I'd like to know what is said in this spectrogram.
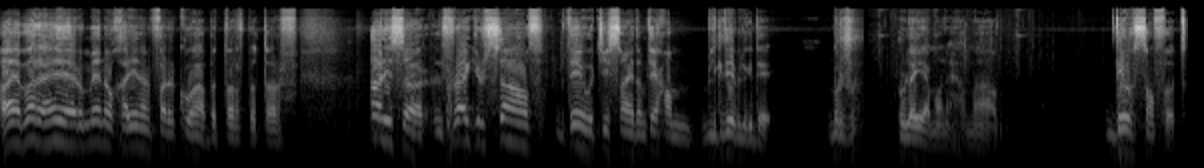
هاي برا هي رومينو خلينا نفركوها بالطرف بالطرف. اللي صار ال FragYourself بداو ال T side نتاعهم بالكدا بالكدا. برجولية معناها ما بداو sans faute.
